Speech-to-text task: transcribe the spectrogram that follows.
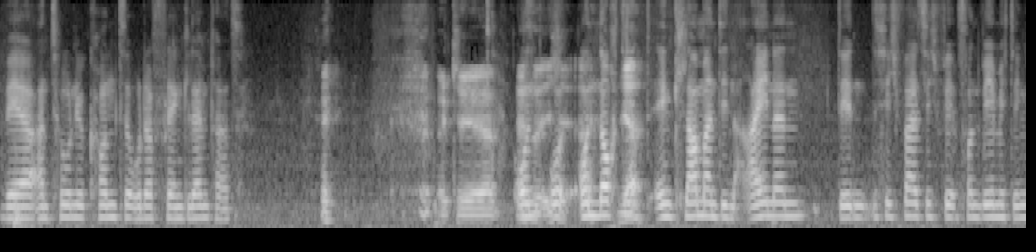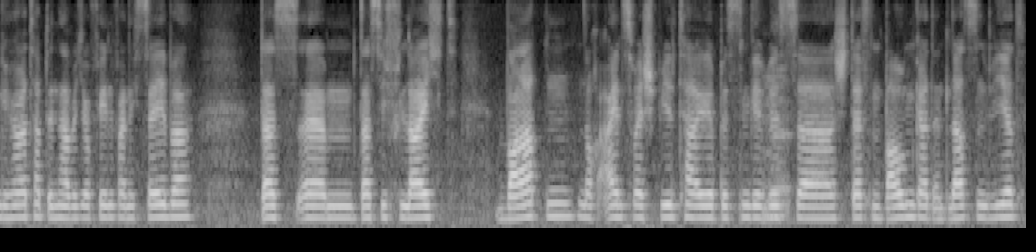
wäre Antonio Conte oder Frank Lampard. Okay, ja. Und, also ich, und, und noch ja. den, in Klammern den einen, den ich weiß nicht, von wem ich den gehört habe, den habe ich auf jeden Fall nicht selber, dass, ähm, dass sie vielleicht warten, noch ein, zwei Spieltage, bis ein gewisser Steffen Baumgart entlassen wird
